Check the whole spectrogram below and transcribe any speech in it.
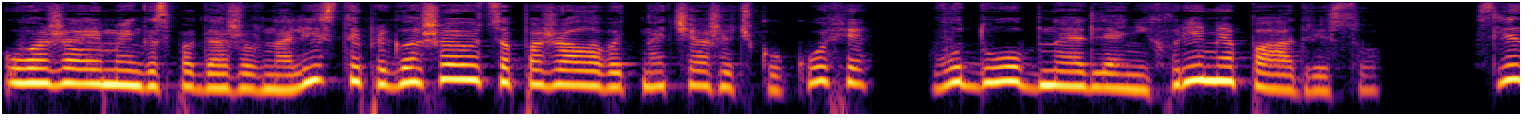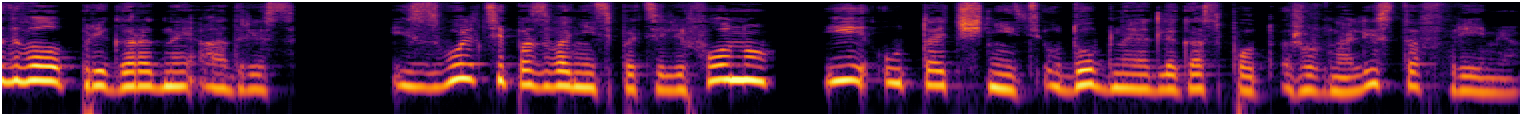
«Уважаемые господа журналисты приглашаются пожаловать на чашечку кофе в удобное для них время по адресу». Следовал пригородный адрес. Извольте позвонить по телефону и уточнить удобное для господ журналистов время.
